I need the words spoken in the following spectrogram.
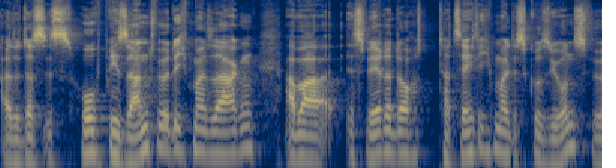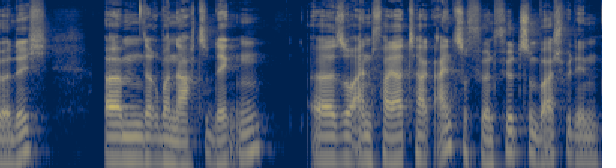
Also das ist hochbrisant, würde ich mal sagen. Aber es wäre doch tatsächlich mal diskussionswürdig, ähm, darüber nachzudenken, äh, so einen Feiertag einzuführen. Für zum Beispiel den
